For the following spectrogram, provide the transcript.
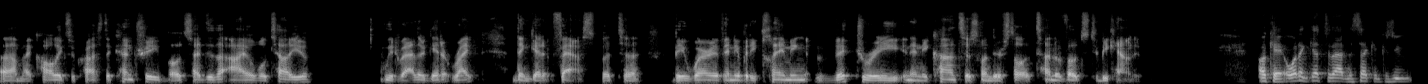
Uh, my colleagues across the country, both sides of the aisle, will tell you we'd rather get it right than get it fast. But uh, be wary of anybody claiming victory in any contest when there's still a ton of votes to be counted. Okay, I want to get to that in a second because you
